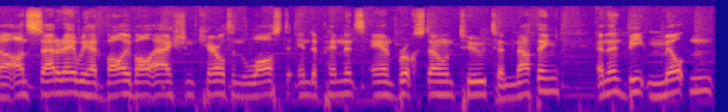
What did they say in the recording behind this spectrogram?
Uh, on Saturday, we had volleyball action. Carrollton lost to Independence and Brookstone 2 to nothing, and then beat Milton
